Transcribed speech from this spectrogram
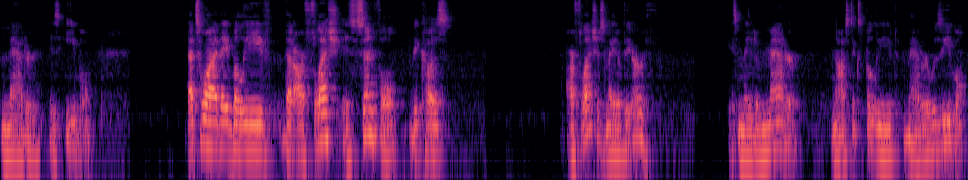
matter is evil. That's why they believe that our flesh is sinful because our flesh is made of the earth. It's made of matter. Gnostics believed matter was evil.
